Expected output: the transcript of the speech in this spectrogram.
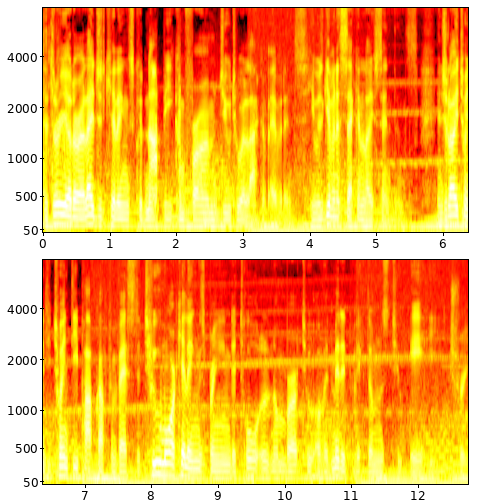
The three other alleged killings could not be confirmed due to a lack of evidence. He was given a second life sentence. In July 2020, Popkov confessed to two more killings, bringing the total number to, of admitted victims to 83.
